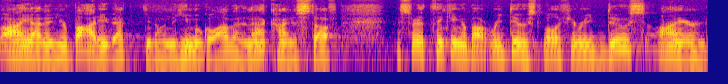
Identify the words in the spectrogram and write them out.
ion in your body, that, you know, in the hemoglobin and that kind of stuff, I started thinking about reduced. Well, if you reduce iron,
